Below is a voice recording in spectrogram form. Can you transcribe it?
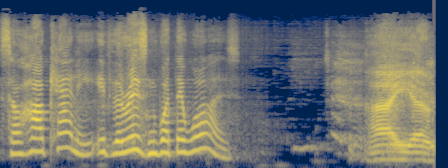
So how can he if there isn't what there was? I, uh,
